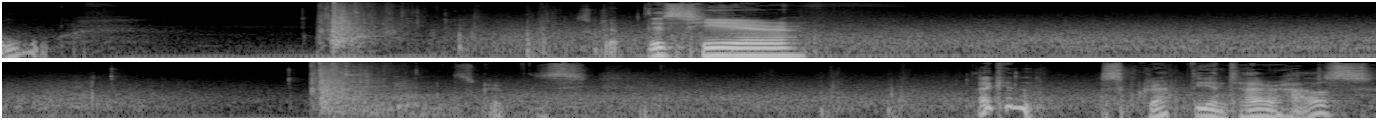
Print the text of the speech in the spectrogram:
Ooh. Scrap this here. Scrap this. I can scrap the entire house?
